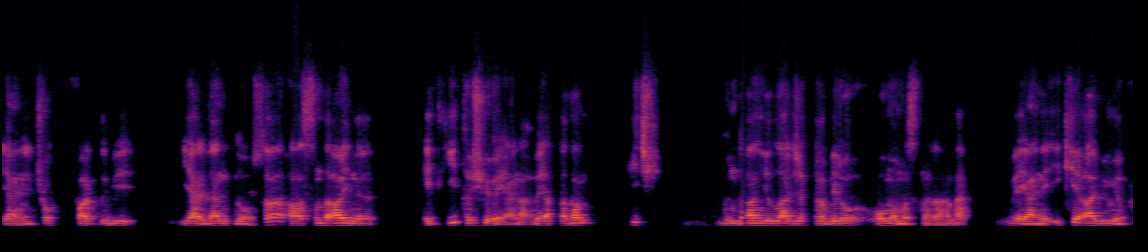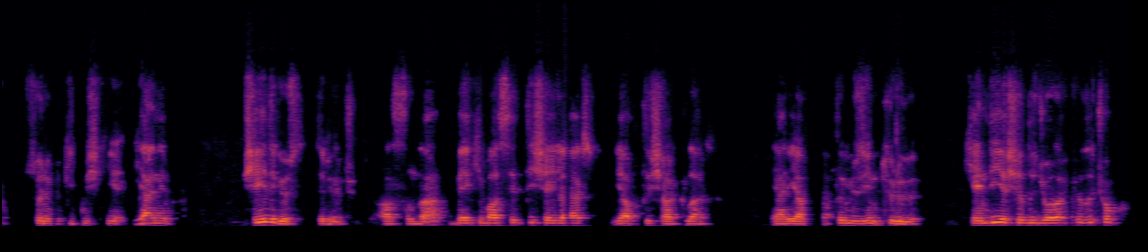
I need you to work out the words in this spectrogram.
yani çok farklı bir yerden de olsa aslında aynı etkiyi taşıyor yani ve adam hiç bundan yıllarca haberi olmamasına rağmen ve yani iki albüm yapıp sönüp gitmiş ki yani şeyi de gösteriyor aslında. Belki bahsettiği şeyler, yaptığı şarkılar, yani yaptığı müziğin türü, kendi yaşadığı coğrafyada çok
